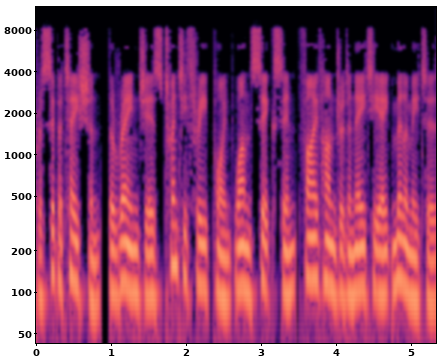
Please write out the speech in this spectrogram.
precipitation, the range is 23.16 in 588 mm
